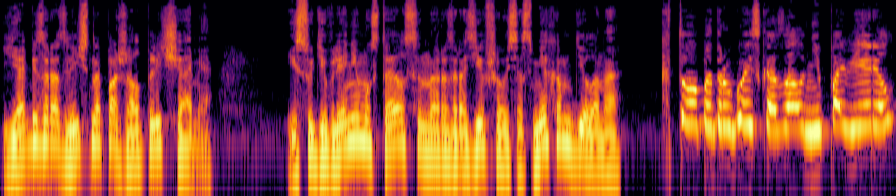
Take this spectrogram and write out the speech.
Я безразлично пожал плечами и с удивлением уставился на разразившегося смехом Дилана. Кто бы другой сказал, не поверил!»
